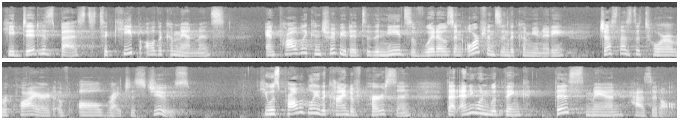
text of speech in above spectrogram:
He did his best to keep all the commandments and probably contributed to the needs of widows and orphans in the community, just as the Torah required of all righteous Jews. He was probably the kind of person that anyone would think this man has it all.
